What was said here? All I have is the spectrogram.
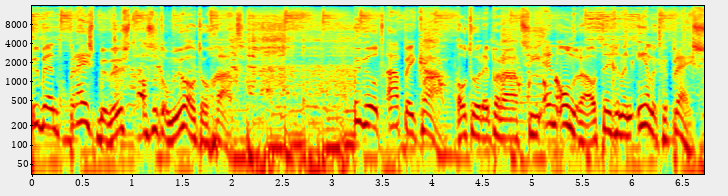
U bent prijsbewust als het om uw auto gaat. U wilt APK, autoreparatie en onderhoud tegen een eerlijke prijs.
